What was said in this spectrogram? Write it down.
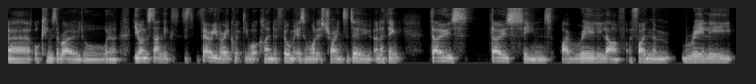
uh, or King's the Road or whatever. You understand very very quickly what kind of film it is and what it's trying to do. And I think those those scenes I really love. I find them really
